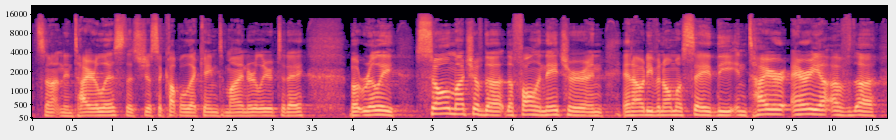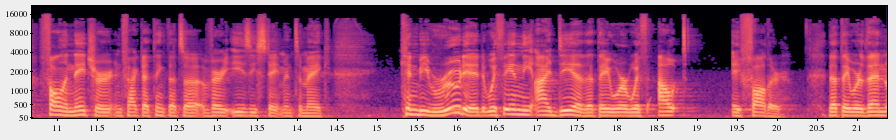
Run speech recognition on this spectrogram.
It's not an entire list, that's just a couple that came to mind earlier today. But really, so much of the, the fallen nature, and, and I would even almost say the entire area of the fallen nature, in fact, I think that's a, a very easy statement to make, can be rooted within the idea that they were without a father that they were then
